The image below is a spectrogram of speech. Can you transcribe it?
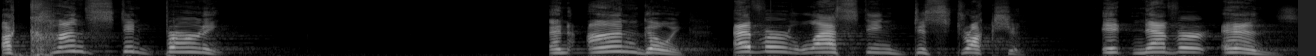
A constant burning. An ongoing, everlasting destruction. It never ends.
